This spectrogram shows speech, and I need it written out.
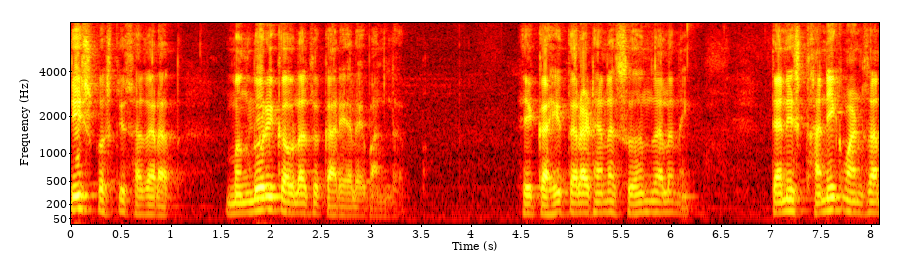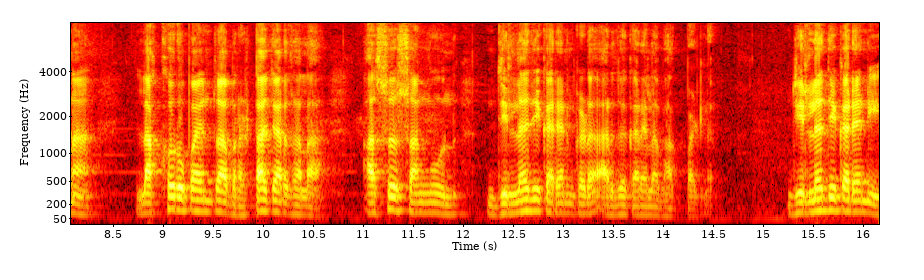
तीस पस्तीस हजारात मंगलोरी कौलाचं कार्यालय बांधलं. हे काही तलाठ्यांना सहन झालं नाही. त्यांनी स्थानिक माणसांना लाखो रुपयांचा भ्रष्टाचार झाला असं सांगून जिल्हाधिकाऱ्यांकडं अर्ज करायला भाग पाडलं. जिल्हाधिकाऱ्यांनी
